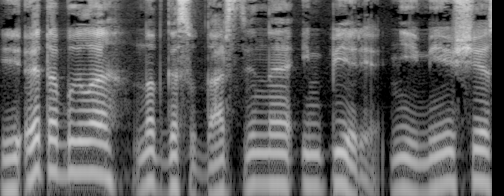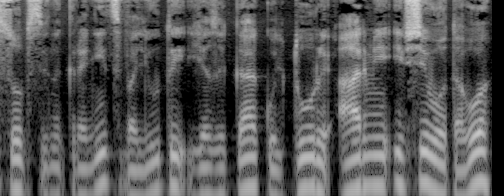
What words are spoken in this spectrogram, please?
И это была надгосударственная империя, не имеющая собственных границ, валюты, языка, культуры, армии и всего того,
